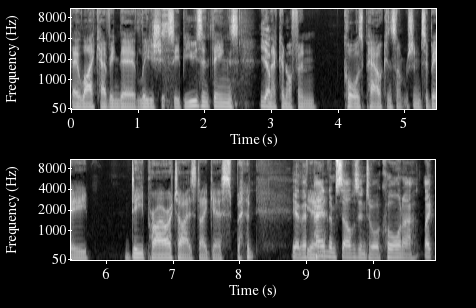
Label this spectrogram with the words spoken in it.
they like having their leadership cpus and things yep. and that can often cause power consumption to be deprioritized, I guess. But yeah, they've yeah. painted themselves into a corner. Like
